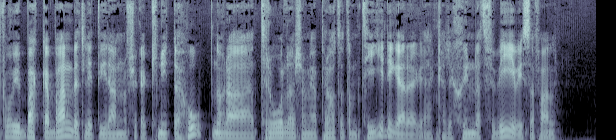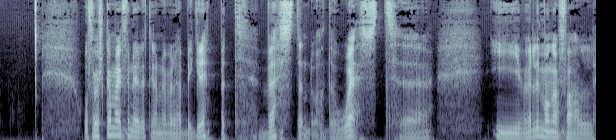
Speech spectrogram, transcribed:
får vi backa bandet lite grann och försöka knyta ihop några trådar som vi har pratat om tidigare, kanske skyndat förbi i vissa fall. Och först kan man ju fundera lite grann över det här begreppet västern då, the west. Eh, I väldigt många fall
